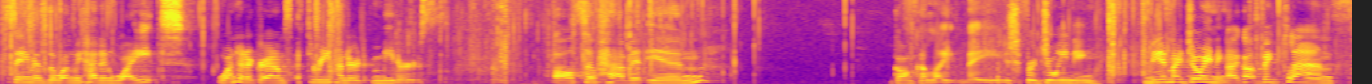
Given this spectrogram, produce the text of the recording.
Same as the one we had in white. 100 grams, 300 meters. Also have it in Gonka Light Beige for joining. Me and my joining, I got big plans.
